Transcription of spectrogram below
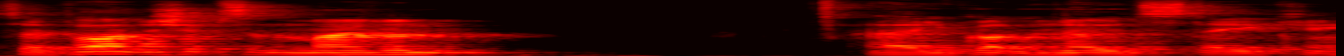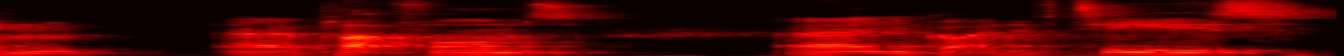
So partnerships at the moment, uh, you've got the node staking uh, platforms, uh, you've got NFTs,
